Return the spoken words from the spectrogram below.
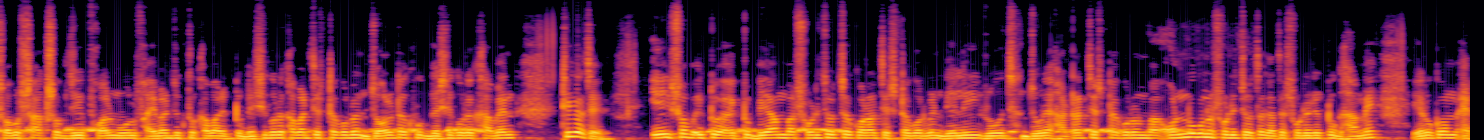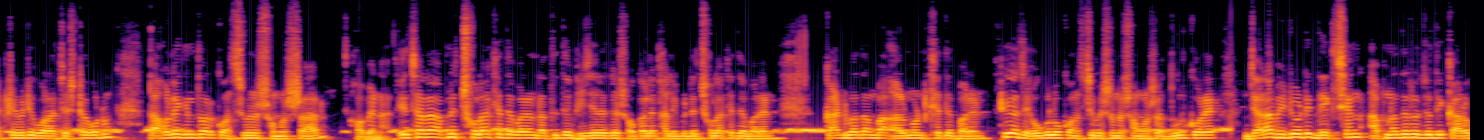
সবুজ শাকসবজি, ফলমূল ফাইবারযুক্ত খাবার একটু বেশি করে খাবার চেষ্টা করবেন, জলটা খুব বেশি করে খাবেন, ঠিক আছে? এই সব একটু একটু ব্যায়াম বা শরীরচর্চা করার চেষ্টা করবেন ডেলি রোজ জোরে হাঁটার চেষ্টা করুন বা অন্য কোনো শরীরচর্চা যাতে শরীর একটু ঘামে, এরকম অ্যাক্টিভিটি করার চেষ্টা করুন, তাহলে কিন্তু আর কনস্টিপেশনের সমস্যা আর হবে না। এছাড়া আপনি ছোলা খেতে পারেন, রাত্রিতে ভিজে রেখে সকালে খালি পেটে ছোলা খেতে পারেন, কাঠবাদাম বা আলমন্ড খেতে পারেন, ঠিক আছে? ওগুলো কনস্টিপেশনের সমস্যা দূর করে। যারা ভিডিওটি দেখছেন, আপনাদেরও যদি কারও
